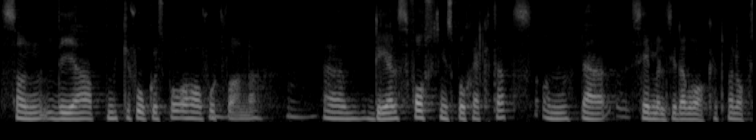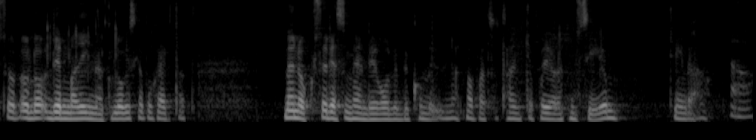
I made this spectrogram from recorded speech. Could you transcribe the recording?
som vi har haft mycket fokus på och har fortfarande. Ehm, dels forskningsprojektet om det här senmedeltida vraket men också det marinekologiska projektet. Men också det som händer i Ronneby kommun, att man faktiskt har tankar på att göra ett museum kring det här. Ja.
